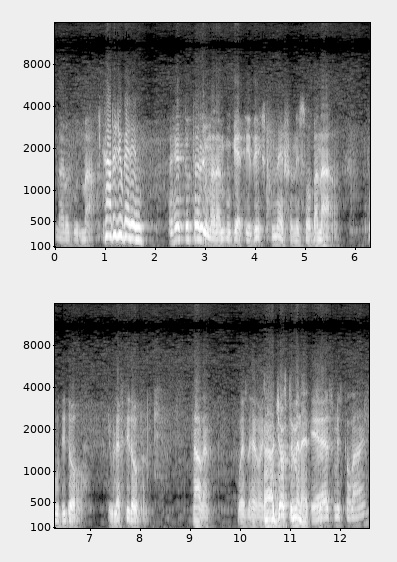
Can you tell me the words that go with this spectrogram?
And I'm a good marksman. How did you get in? I hate to tell you, Madame Mugetti, the explanation is so banal. Through the door. You left it open. Now then, where's the heroin? Uh, just a minute. yes, Mr. Lime?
